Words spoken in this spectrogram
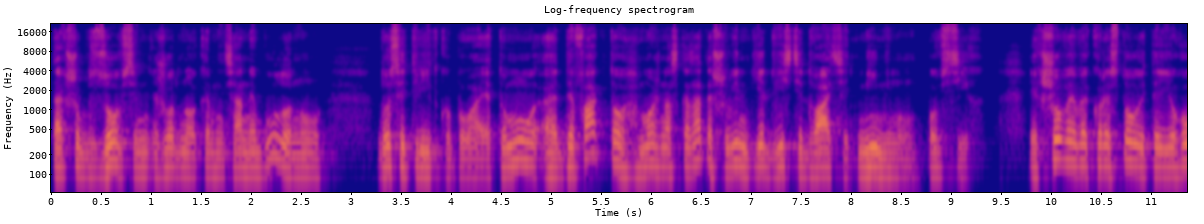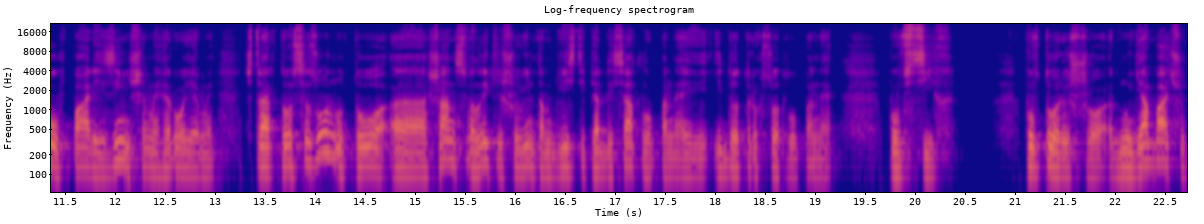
Так, щоб зовсім жодного камінця не було, ну досить рідко буває. Тому е, де-факто можна сказати, що він б'є 220 мінімум по всіх. Якщо ви використовуєте його в парі з іншими героями четвертого сезону, то е, шанс великий, що він там 250 лупане і, до 300 лупане по всіх. Повторюю, що ну, я бачу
